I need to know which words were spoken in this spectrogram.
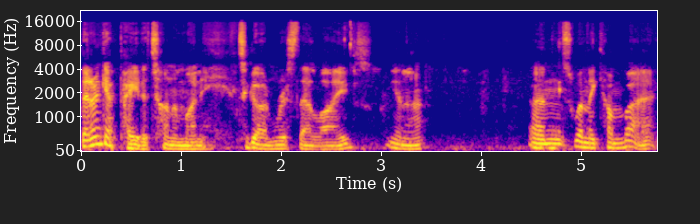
they don't get paid a ton of money to go and risk their lives, you know. And when they come back,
